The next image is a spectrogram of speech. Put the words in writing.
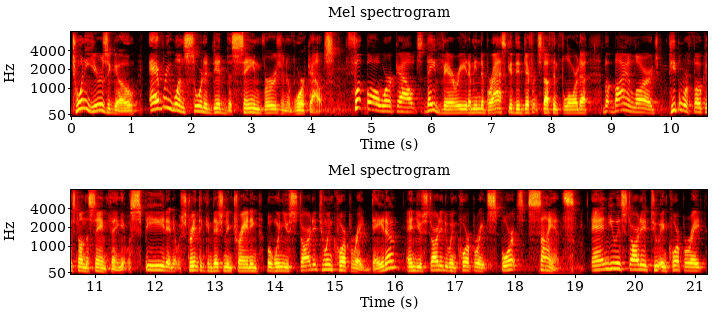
20 years ago, everyone sort of did the same version of workouts. Football workouts, they varied. I mean, Nebraska did different stuff than Florida, but by and large, people were focused on the same thing. It was speed and it was strength and conditioning training. But when you started to incorporate data and you started to incorporate sports science, and you had started to incorporate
